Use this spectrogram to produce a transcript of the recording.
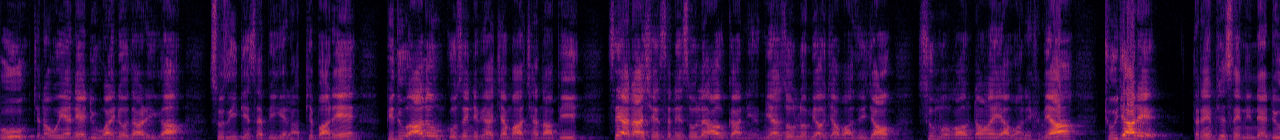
ကိုကျွန်တော်ဝေယံနဲ့အတူဝိုင်းတော်သားတွေကစူးစီးတင်ဆက်ပေးခဲ့တာဖြစ်ပါတယ်ပြည်သူအားလုံးကိုယ်စိတ်နှပြချမ်းသာချမ်းသာပြီးဆက်အာနာရှင်စနစ်ဆိုးလက်အောက်ကနေအမြန်ဆုံးလွတ်မြောက်ကြပါစေကြောင်းဆုမွန်ကောင်းတောင်းလိုက်ရပါတယ်ခင်ဗျာထူးခြားတဲ့သတင်းဖြစ်စဉ်တွေနဲ့အတူ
